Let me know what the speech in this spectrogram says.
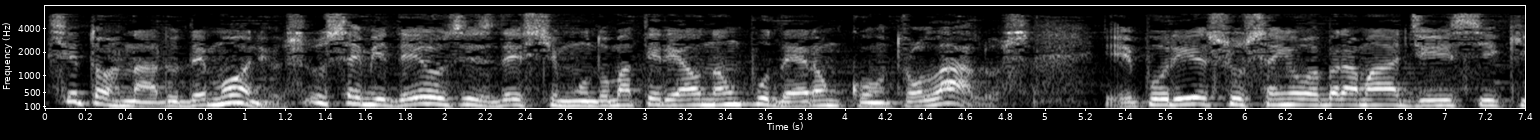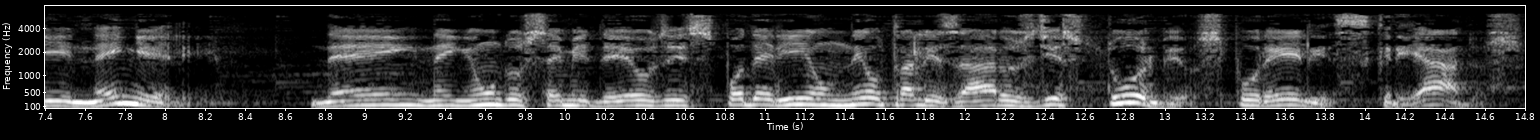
se tornado demônios, os semideuses deste mundo material não puderam controlá-los. E por isso o Senhor Brahma disse que nem ele, nem nenhum dos semideuses poderiam neutralizar os distúrbios por eles criados.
